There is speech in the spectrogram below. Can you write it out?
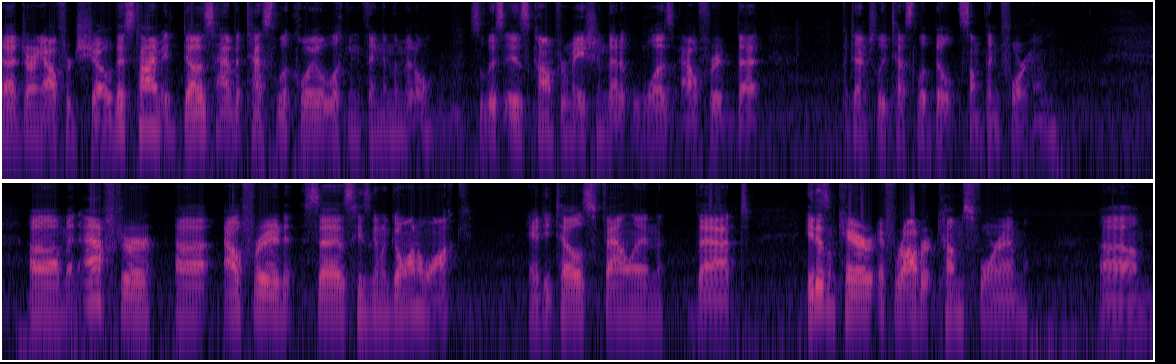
uh, during Alfred's show. This time, it does have a Tesla coil-looking thing in the middle, so this is confirmation that it was Alfred that potentially Tesla built something for him. Um, and after, uh, Alfred says he's going to go on a walk, and he tells Fallon that he doesn't care if Robert comes for him. Um,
